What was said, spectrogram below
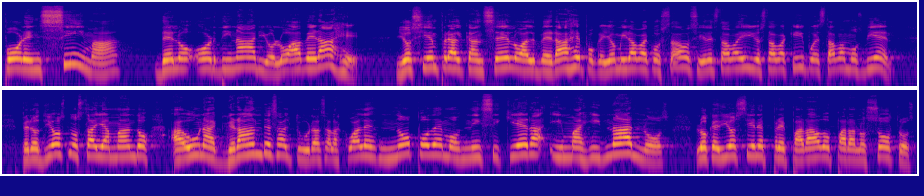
por encima de lo ordinario, lo averaje. Yo siempre alcancé lo alveraje porque yo miraba acostado, si él estaba ahí, yo estaba aquí, pues estábamos bien. Pero Dios nos está llamando a unas grandes alturas a las cuales no podemos ni siquiera imaginarnos lo que Dios tiene preparado para nosotros.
